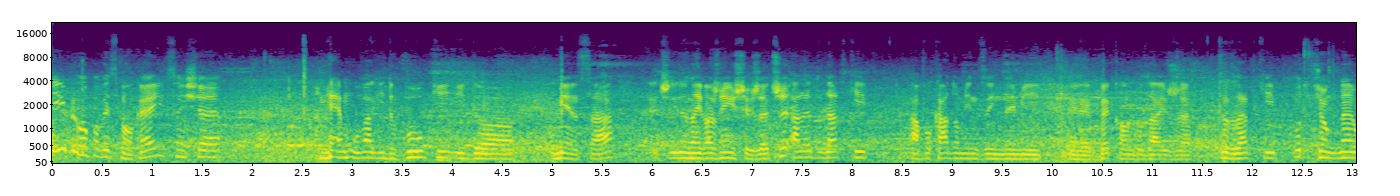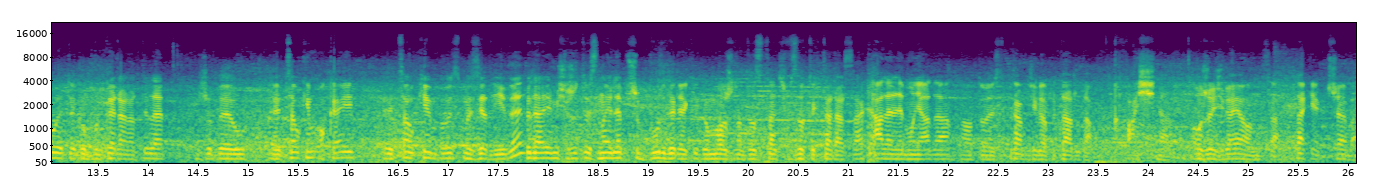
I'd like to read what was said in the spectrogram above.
i było powiedzmy ok, w sensie miałem uwagi do bułki i do mięsa, czyli do najważniejszych rzeczy, ale dodatki awokado między innymi, e, bekon bodajże. Te dodatki podciągnęły tego burgera na tyle, że był e, całkiem ok, e, całkiem powiedzmy zjadliwy. Wydaje mi się, że to jest najlepszy burger, jakiego można dostać w Złotych Tarasach, ale lemoniada, no to jest prawdziwa petarda. Kwaśna, orzeźwiająca, tak jak trzeba.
